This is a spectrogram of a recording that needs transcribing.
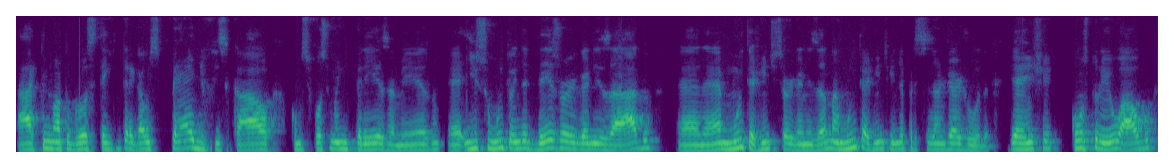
aqui no Mato Grosso tem que entregar o SPED fiscal, como se fosse uma empresa mesmo. É, isso muito ainda desorganizado, é, né? muita gente se organizando, mas muita gente ainda precisando de ajuda. E a gente construiu algo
